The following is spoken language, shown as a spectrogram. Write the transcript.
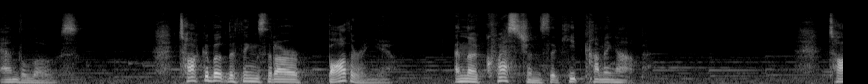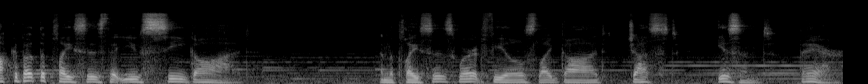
and the lows. Talk about the things that are bothering you and the questions that keep coming up. Talk about the places that you see God and the places where it feels like God just isn't there.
